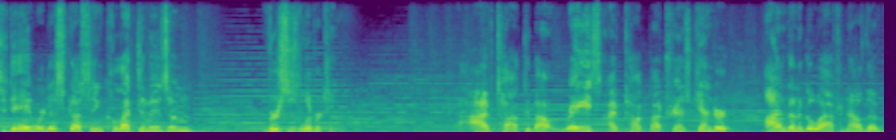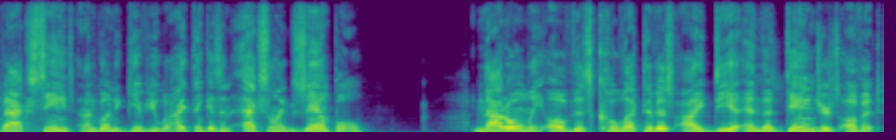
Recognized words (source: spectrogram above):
Today we're discussing collectivism versus liberty. I've talked about race, I've talked about transgender. I'm going to go after now the vaccines, and I'm going to give you what I think is an excellent example not only of this collectivist idea and the dangers of it,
